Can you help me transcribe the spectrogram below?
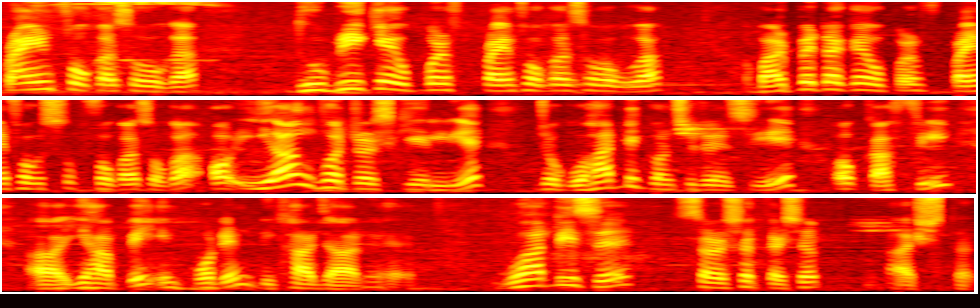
प्राइम फोकस होगा, धुबरी के ऊपर प्राइम फोकस होगा बारपेटा के ऊपर प्राइम फोकस होगा और यंग वोटर्स के लिए जो गुवाहाटी कॉन्स्टिट्यूंसी है, वो काफ़ी यहाँ पे इम्पोर्टेंट दिखा जा रहा है। गुवाहाटी से सरसत कश्यप, आज तक।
